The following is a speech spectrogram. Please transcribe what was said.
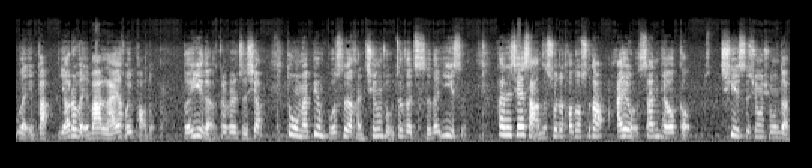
尾巴，摇着尾巴来回跑动。得意的咯咯直笑，动物们并不是很清楚这个词的意思，但是尖嗓子说的头头是道。还有三条狗气势汹汹的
